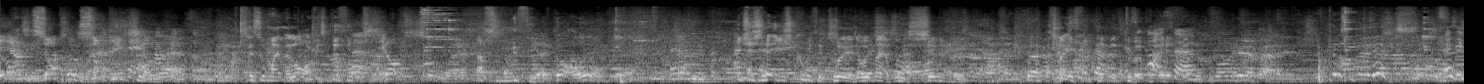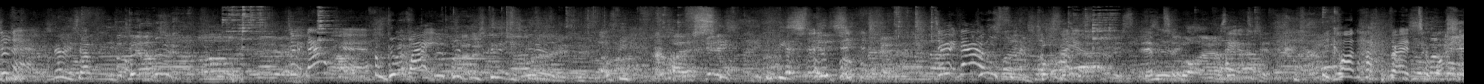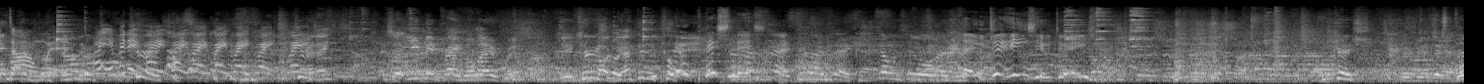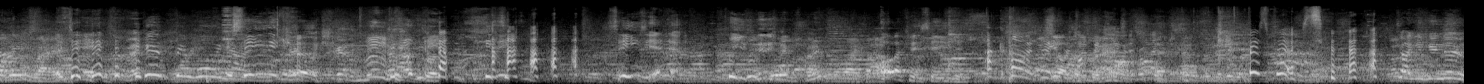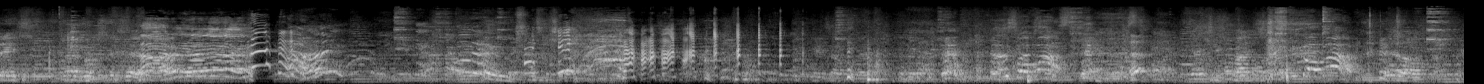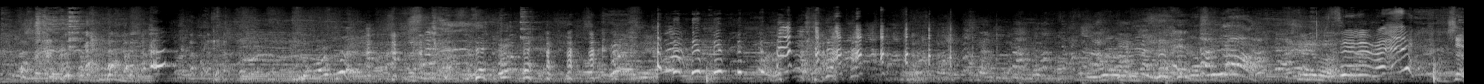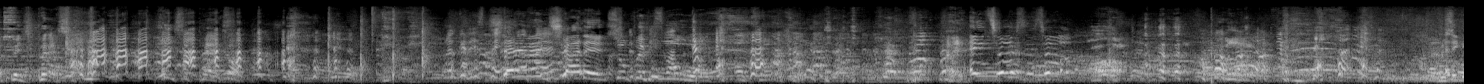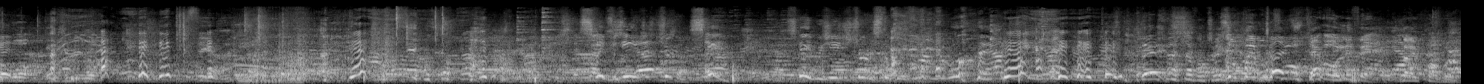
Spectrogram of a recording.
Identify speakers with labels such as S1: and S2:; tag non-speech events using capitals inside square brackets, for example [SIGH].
S1: Some, some people, this will make the life. It's nothing.
S2: Got somewhere.
S1: That's nothing.
S2: Yeah, got oil.
S1: You just, you just come into the toilet. Oh, mate, I've got shit in.
S3: Has he got some? Has he done it?
S4: No, he's having. He's doing.
S3: Do it now, Kerr. I'm good. Wait.
S4: He's doing it. He's doing it. If he if he spits
S3: Do it now.
S4: Uh, empty.
S3: You can't have bread to wash it down with. Wait a minute. Wait, wait, wait, wait, wait, wait, wait.
S2: So you've been praying all over it.
S4: Seriously,
S5: God, yeah?
S4: he's gonna come.
S5: Don't piss
S4: Do it
S5: this.
S4: over there. Do it over there. Because you don't do all over there.
S5: No, do it easy, do it easy.
S4: Kush. Just what is it? Give a bit.
S5: It's easy, Kush. It's easy, isn't it? Oh, I reckon it's easy.
S3: I can't do
S5: Yeah, do a bit more.
S3: it.
S4: Jack, you can do this.
S3: Cinema.
S1: It's [LAUGHS] a piece of piss. [LAUGHS] Piece of piss.
S3: Look at this picture.
S5: Cinnamon challenge.
S1: Some people will walk on top.
S5: Eight twice the top. Oh. Any good?
S4: Steve, was you just trying Steve? Steve, was you just trying to stop me from the water? [LAUGHS]
S1: Some people talk it or live it. No problem.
